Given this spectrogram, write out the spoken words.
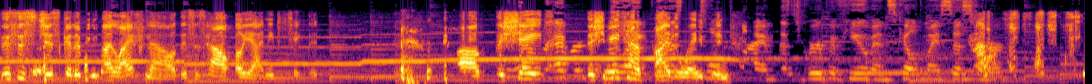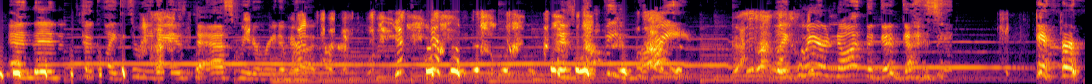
This is just gonna be my life now. This is how. Oh yeah, I need to take the. Um, the shades. The be shades have, by the way, been. time this group of humans killed my sister, and then took like three days to ask me to read a book. It's not being right. Like we are not the good guys here.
